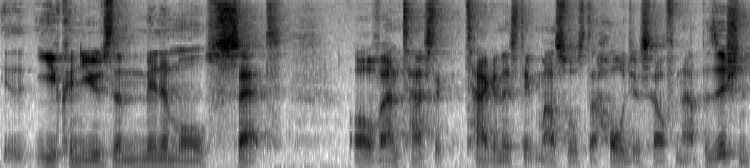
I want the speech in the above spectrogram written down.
you can use a minimal set of antagonistic muscles to hold yourself in that position,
